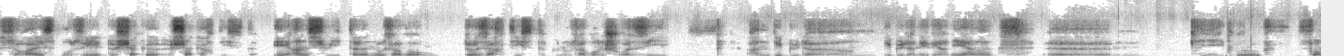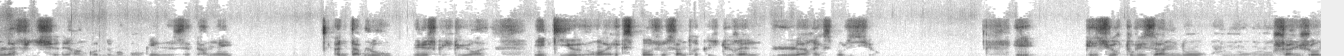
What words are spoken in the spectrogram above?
sera exposé de chaque, artiste. Et ensuite, nous avons deux artistes que nous avons choisis en début d'année dernière, qui, eux, font l'affiche des rencontres de Montbouquet de cette année un tableau, une sculpture, et qui, eux, exposent au centre culturel leur exposition. Et bien sûr, tous les ans, nous, changeons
